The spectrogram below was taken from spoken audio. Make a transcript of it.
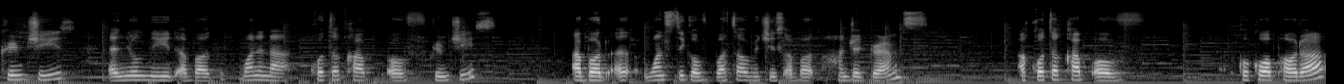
cream cheese and you'll need about one and a quarter cup of cream cheese, about a, one stick of butter which is about 100 grams, a quarter cup of cocoa powder,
